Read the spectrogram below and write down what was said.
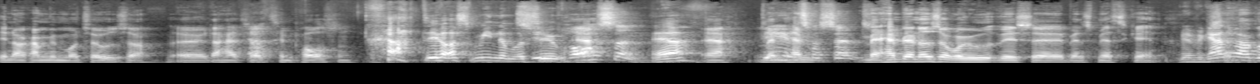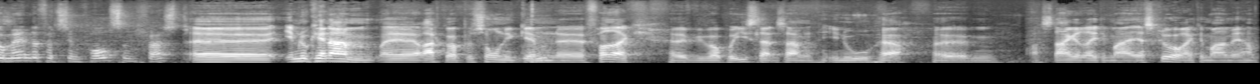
det er nok ham, vi må tage ud så. Øh, der har jeg taget ja. Tim Paulsen. Det er også min nummer Tim 7. Paulsen. Ja. Ja, Ja, er men han, interessant. men han bliver nødt til at ryge ud, hvis øh, Ben Smith skal ind. Men jeg vil gerne høre argumenter for Tim Paulsen først. Øh, jamen, nu kender jeg ham øh, ret godt personligt gennem Mm. øh, Frederik. Øh, vi var på Island sammen i en uge her, øh, og snakkede rigtig meget. Jeg skriver rigtig meget med ham.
